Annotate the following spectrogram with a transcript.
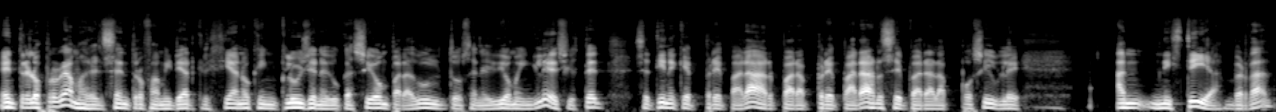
Entre los programas del Centro Familiar Cristiano que incluyen educación para adultos en el idioma inglés, y usted se tiene que preparar para prepararse para la posible amnistía, ¿verdad?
